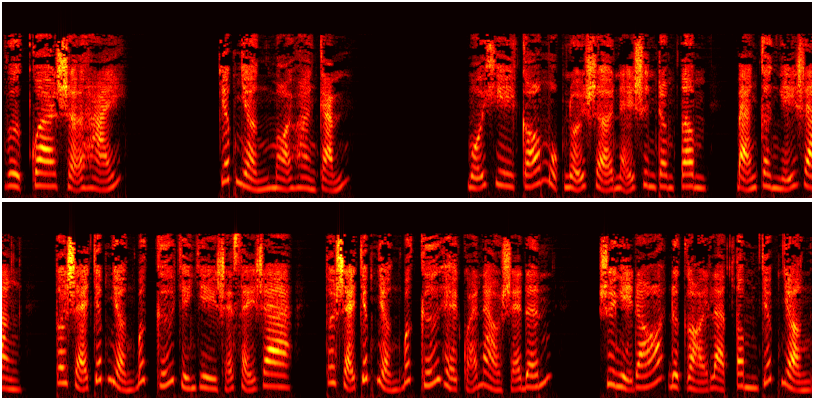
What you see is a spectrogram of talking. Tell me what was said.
Vượt qua sợ hãi Chấp nhận mọi hoàn cảnh Mỗi khi có một nỗi sợ nảy sinh trong tâm, bạn cần nghĩ rằng tôi sẽ chấp nhận bất cứ chuyện gì sẽ xảy ra, tôi sẽ chấp nhận bất cứ hệ quả nào sẽ đến. Suy nghĩ đó được gọi là tâm chấp nhận.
